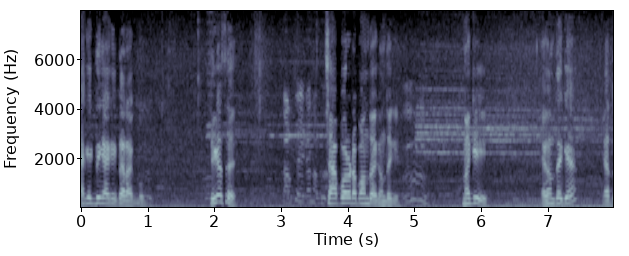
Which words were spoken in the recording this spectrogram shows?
এক এক দিন এক একটা রাখব। ঠিক আছে? চা পরোটা বন্ধ এখন থেকে। নাকি? এখন থেকে এত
